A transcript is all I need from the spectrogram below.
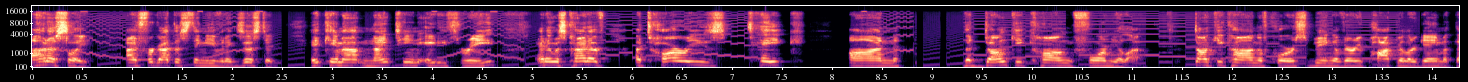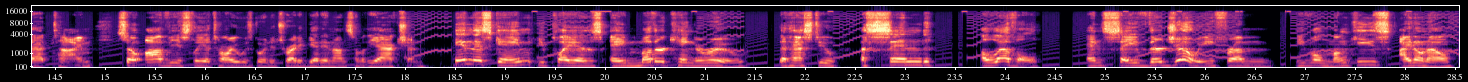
Honestly, I forgot this thing even existed. It came out in 1983, and it was kind of Atari's take on the Donkey Kong formula. Donkey Kong, of course, being a very popular game at that time, so obviously Atari was going to try to get in on some of the action. In this game, you play as a mother kangaroo that has to ascend a level and save their Joey from evil monkeys. I don't know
